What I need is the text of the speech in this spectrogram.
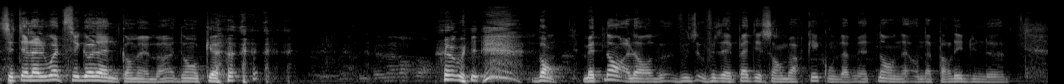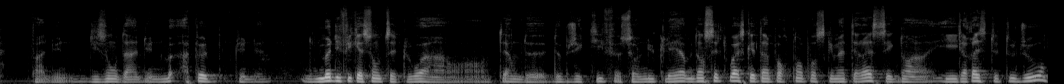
C'était la loi de Ségolène quand même. Hein, donc. oui. Bon, maintenant, alors, vous n'avez pas été sans remarquer qu'on a maintenant, on a, parlé d'une, enfin, disons, d'une, un peu d'une une modification de cette loi en, termes d'objectifs sur le nucléaire. Mais dans cette loi, ce qui est important pour ce qui m'intéresse, c'est qu'il reste toujours,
